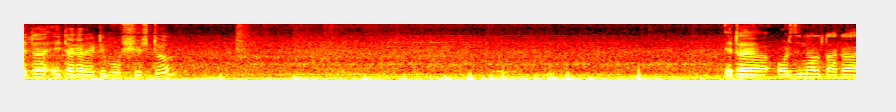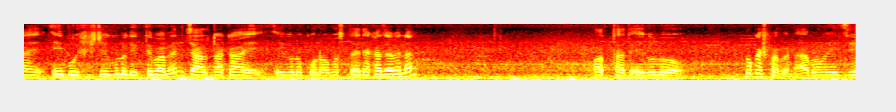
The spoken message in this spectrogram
এটা এই টাকার একটি বৈশিষ্ট্য। এটা অরিজিনাল টাকায় এই বৈশিষ্ট্যগুলো দেখতে পাবেন। জাল টাকায় এগুলো কোনো অবস্থায় দেখা যাবে না। অর্থাৎ এগুলো প্রকাশ পাবে না। এবং এই যে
